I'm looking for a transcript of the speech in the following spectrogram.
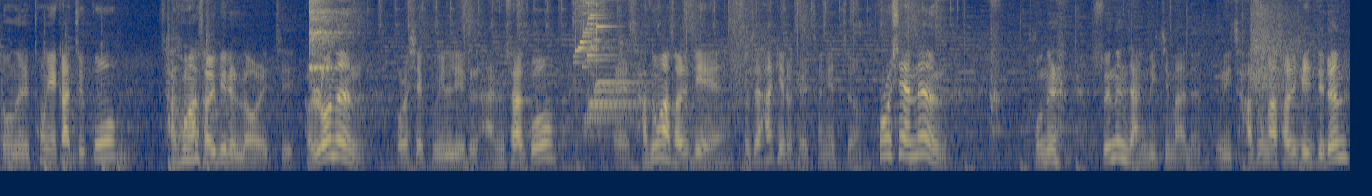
돈을 통해 가지고 자동화 설비를 넣을지. 결론은 포르쉐 911을 안 사고 네, 자동화 설비에 투자하기로 결정했죠. 포르쉐는 돈을 쓰는 장비지만은 우리 자동화 설비들은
